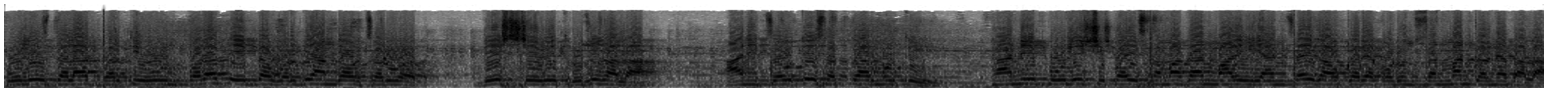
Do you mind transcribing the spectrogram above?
पोलीस दलात भरती होऊन परत एकदा वर्दी अंगावर चढवत देश सेवेत रुजू झाला. आणि चौथे सत्कार मूर्ती ठाणे पोलीस शिपाई समाधान माळी यांचाही गावकऱ्याकडून सन्मान करण्यात आला.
